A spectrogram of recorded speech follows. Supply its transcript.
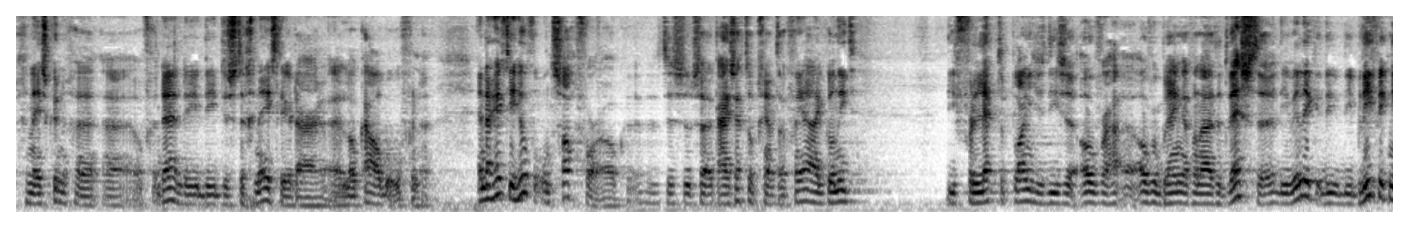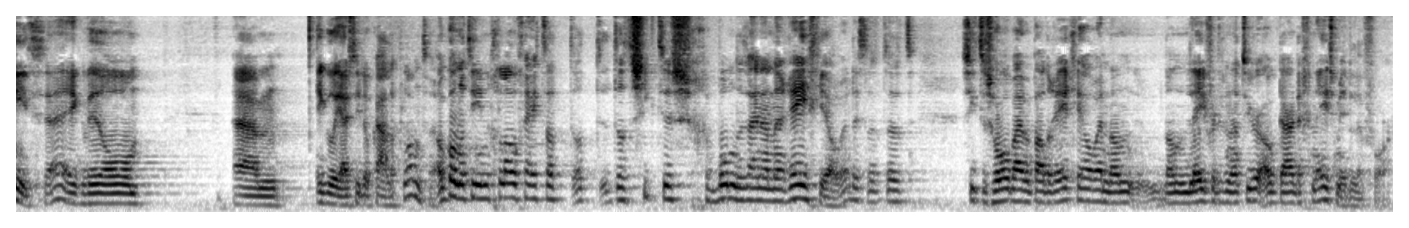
geneeskundigen, eh, of, die, die dus de geneesleer daar eh, lokaal beoefenen. En daar heeft hij heel veel ontzag voor ook. Het is, dus, hij zegt op een gegeven moment ook van ja, ik wil niet die verlepte plantjes die ze over, overbrengen vanuit het westen, die, wil ik, die, die blief ik niet. Hè. Ik, wil, ehm, ik wil juist die lokale planten. Ook omdat hij een geloof heeft dat, dat, dat ziektes gebonden zijn aan een regio. Hè. Dus dat, dat ziektes horen bij een bepaalde regio en dan, dan levert de natuur ook daar de geneesmiddelen voor.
